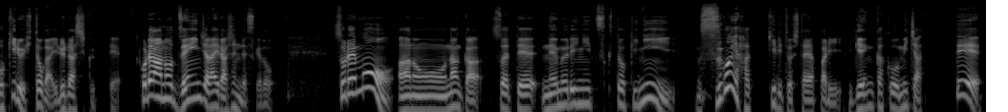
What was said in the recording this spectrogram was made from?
起きる人がいるらしくってこれはあの全員じゃないらしいんですけどそれもあのー、なんかそうやって眠りにつく時にすごいはっきりとしたやっぱり幻覚を見ちゃって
